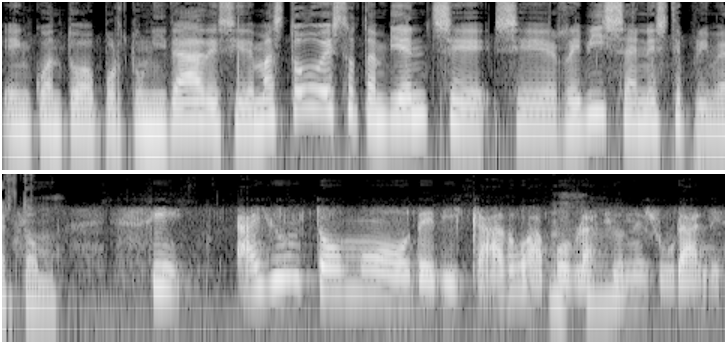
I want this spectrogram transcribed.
en cuanto a oportunidades y demás. Todo esto también se, se revisa en este primer tomo. Sí, hay un tomo dedicado a poblaciones rurales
